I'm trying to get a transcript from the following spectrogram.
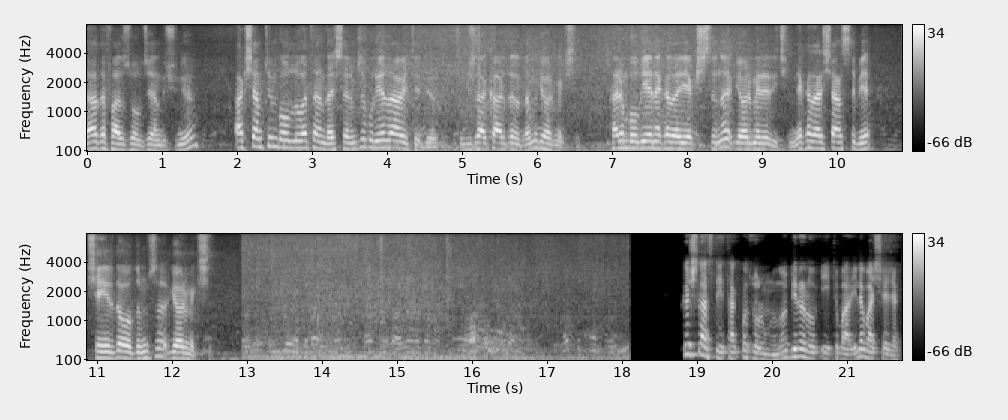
daha da fazla olacağını düşünüyorum. Akşam tüm Bolu vatandaşlarımızı buraya davet ediyorum. Bu güzel kardan adamı görmek için. Karın Bolu'ya ne kadar yakıştığını görmeleri için. Ne kadar şanslı bir şehirde olduğumuzu görmek için. Kış lastiği takma zorunluluğu 1 Aralık itibariyle başlayacak.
